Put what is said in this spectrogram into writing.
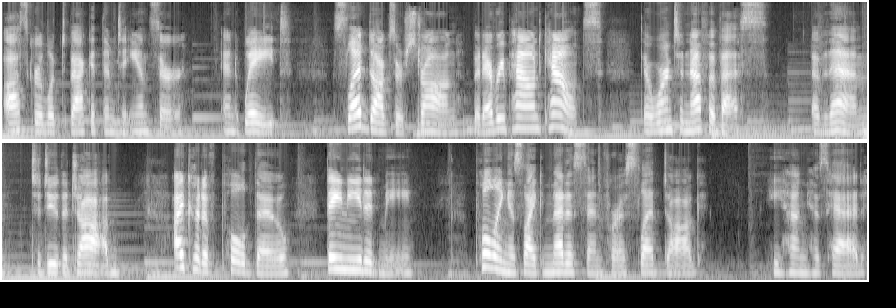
Oscar looked back at them to answer. And wait. Sled dogs are strong, but every pound counts. There weren't enough of us, of them, to do the job. I could have pulled, though. They needed me. Pulling is like medicine for a sled dog. He hung his head.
